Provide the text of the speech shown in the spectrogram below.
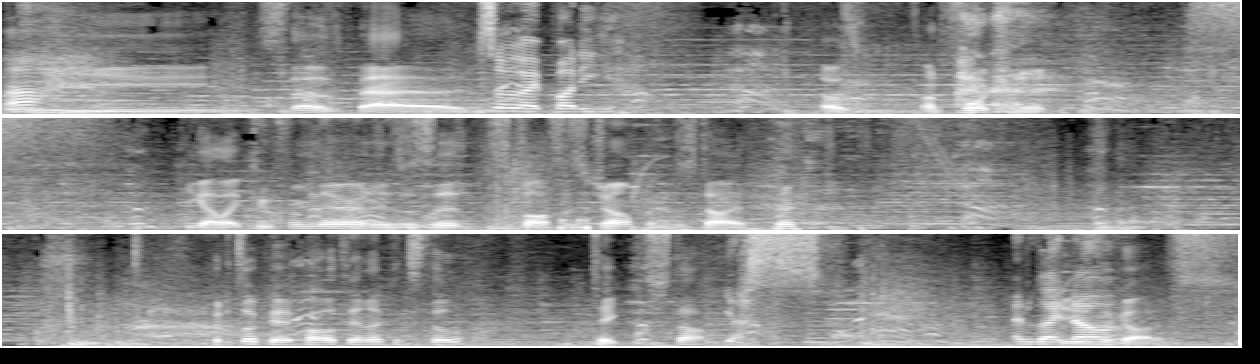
Ah. Jeez, that was bad. It's alright, buddy. That was unfortunate. he got like two from there, and this is it. Lost his jump and just died. but it's okay. Palutena can still take the stop. Yes. And right She's now, a goddess.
